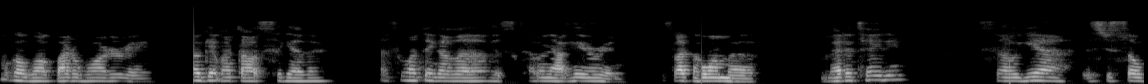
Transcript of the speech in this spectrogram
I'm gonna go walk by the water and I'll get my thoughts together. That's one thing I love is coming out here and it's like a form of meditating. So yeah, it's just so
